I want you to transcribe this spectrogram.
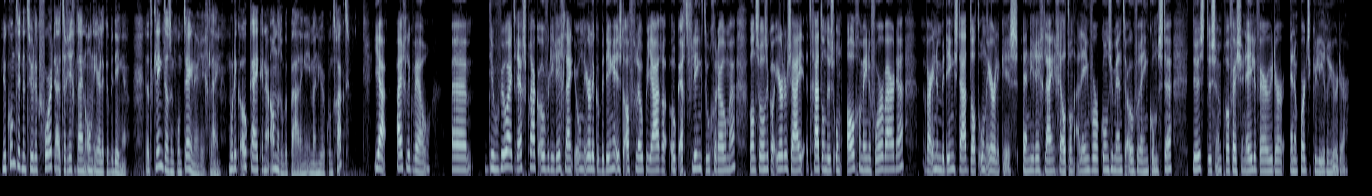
Nu komt dit natuurlijk voort uit de richtlijn oneerlijke bedingen. Dat klinkt als een containerrichtlijn. Moet ik ook kijken naar andere bepalingen in mijn huurcontract? Ja, eigenlijk wel. Uh, de hoeveelheid rechtspraak over die richtlijn oneerlijke bedingen is de afgelopen jaren ook echt flink toegenomen. Want zoals ik al eerder zei, het gaat dan dus om algemene voorwaarden waarin een beding staat dat oneerlijk is. En die richtlijn geldt dan alleen voor consumentenovereenkomsten. Dus tussen een professionele verhuurder en een particuliere huurder.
